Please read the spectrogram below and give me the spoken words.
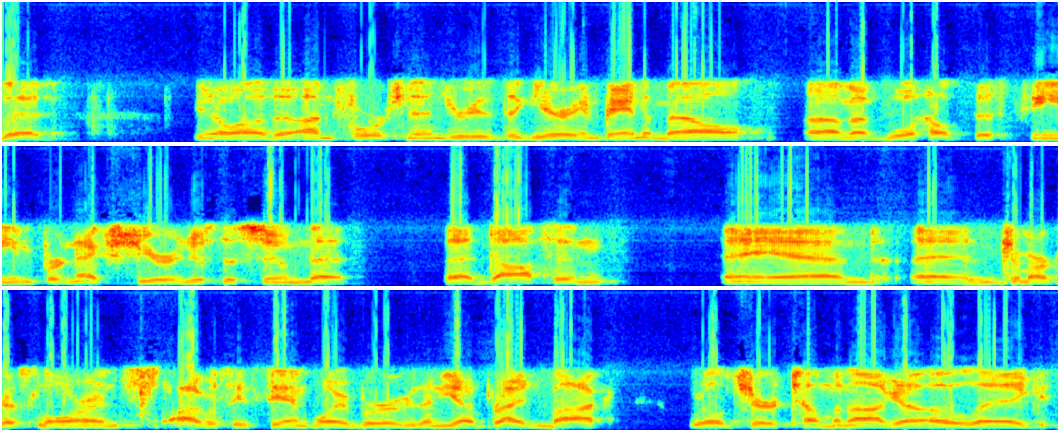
that you know uh, the unfortunate injuries to Gary and Bandoumel um, will help this team for next year, and just assume that that Dawson and and Jamarques Lawrence, obviously Sam Hoiberg, then you have Breidenbach, Wilcher, Tominaga, Oleg,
